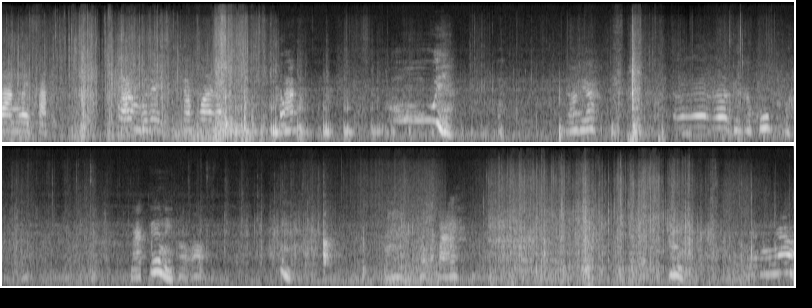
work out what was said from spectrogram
ล้างเลยค่ะตามไปได้กลับไปเลยนัดโอ้ย เดี๋ยวเดี๋ยวเออเออถือกระปุกหนักนี่นี่เอาออกเข้าไปอืมไปทำงาน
